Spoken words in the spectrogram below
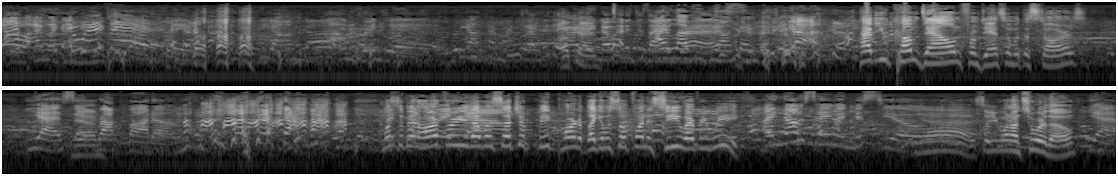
know. I'm like, I can it. Bianca and Bridget. Bianca and Bridget. Whoever they Okay. are, they know how to design I a love dress. you, Bianca and Bridget. Yeah. Have you come down from Dancing with the Stars? Yes, Yeah. rock bottom. Must have been hard for you. That was such a big part of. Like, it was so fun to see you every week. I know, same. I missed you. Yeah. So you went on tour though. Yeah.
